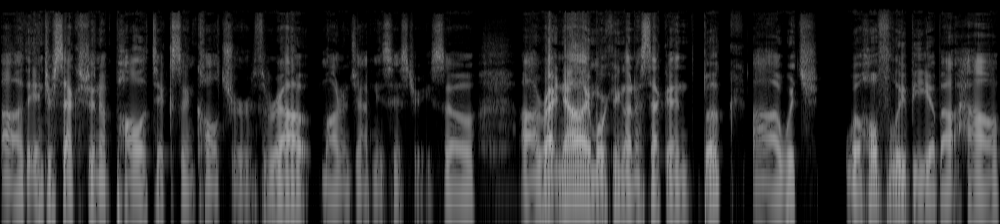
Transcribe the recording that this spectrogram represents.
uh, the intersection of politics and culture throughout modern Japanese history. So, uh, right now, I'm working on a second book, uh, which will hopefully be about how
